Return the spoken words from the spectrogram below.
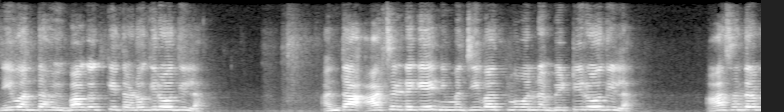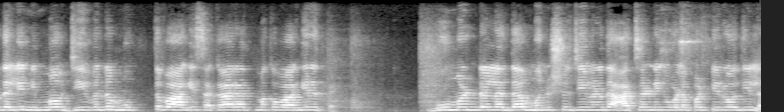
ನೀವು ಅಂತಹ ವಿಭಾಗಕ್ಕೆ ತೊಡಗಿರೋದಿಲ್ಲ. ಅಂತ ಆಚರಣೆಗೆ ನಿಮ್ಮ ಜೀವಾತ್ಮವನ್ನ ಬಿಟ್ಟಿರೋದಿಲ್ಲ. ಆ ಸಂದರ್ಭದಲ್ಲಿ ನಿಮ್ಮ ಜೀವನ ಮುಕ್ತವಾಗಿ, ಸಕಾರಾತ್ಮಕವಾಗಿರುತ್ತೆ. ಭೂಮಂಡಲದ ಮನುಷ್ಯ ಜೀವನದ ಆಚರಣೆಗೆ ಒಳಪಟ್ಟಿರೋದಿಲ್ಲ.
